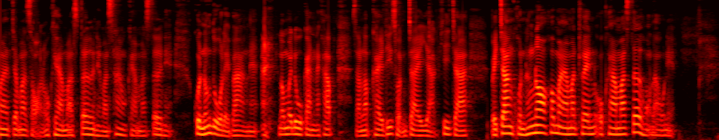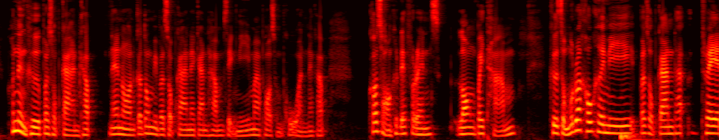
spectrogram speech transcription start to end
มาจะมาสอน OKR Master เนี่ยมาสร้าง OKR Master เนี่ยคุณต้องดูอะไรบ้างเนะอะเรามาดูกันนะครับสำหรับใครที่สนใจอยากที่จะไปจ้างคนข้างนอกเข้ามามาเทรน OKR Master ของเราเนี่ยข้อหนึ่งคือประสบการณ์ครับแน่นอนก็ต้องมีประสบการณ์ในการทำสิ่งนี้มาพอสมควรนะครับ ข้อ 2 คือ reference ลองไปถาม คือสมมุติว่าเขาเคยมีประสบการณ์ train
